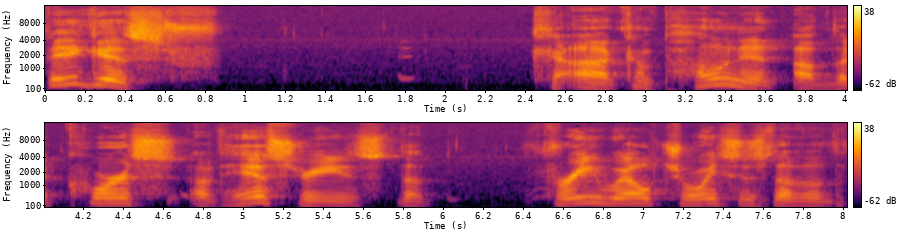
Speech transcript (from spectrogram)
biggest uh, component of the course of history is the free will choices of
